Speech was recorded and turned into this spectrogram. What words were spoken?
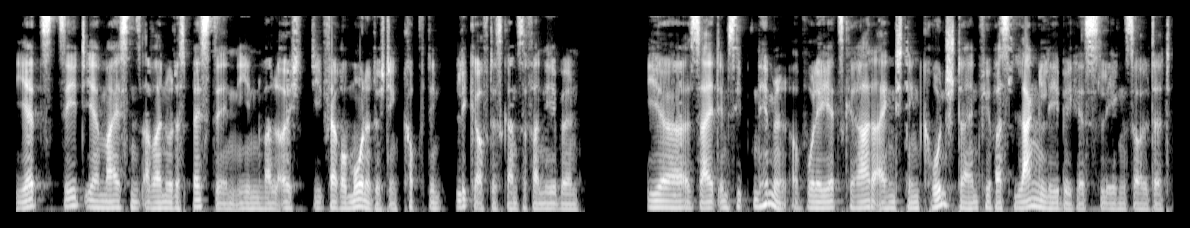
Jetzt seht ihr meistens aber nur das Beste in ihnen, weil euch die Pheromone durch den Kopf den Blick auf das Ganze vernebeln. Ihr seid im siebten Himmel, obwohl ihr jetzt gerade eigentlich den Grundstein für was Langlebiges legen solltet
